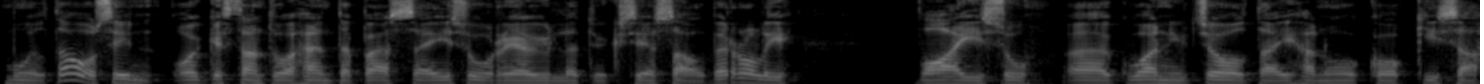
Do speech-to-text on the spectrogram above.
Muilta osin oikeastaan tuo häntä päässä ei suuria yllätyksiä. Sauber oli vaisu, äh, Guan Yu Zholta ihan ok kisa,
